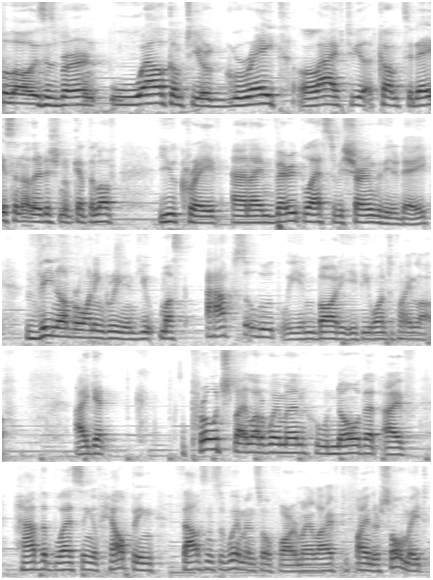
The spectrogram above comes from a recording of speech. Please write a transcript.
Hello, this is Bern. Welcome to your great livetv.com. Today is another edition of Get the Love you crave, and I'm very blessed to be sharing with you today the number one ingredient you must absolutely embody if you want to find love. I get approached by a lot of women who know that I've had the blessing of helping thousands of women so far in my life to find their soulmate,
